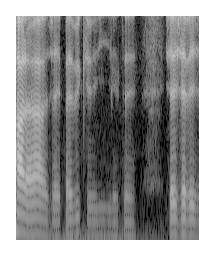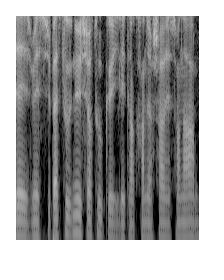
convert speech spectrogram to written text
Ah là là, j'avais pas vu qu'il était... J'avais- je me suis pas souvenu surtout qu'il était en train de recharger son arme.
